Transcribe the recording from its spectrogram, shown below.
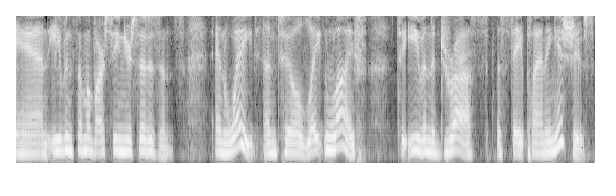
and even some of our senior citizens, and wait until late in life to even address estate planning issues.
